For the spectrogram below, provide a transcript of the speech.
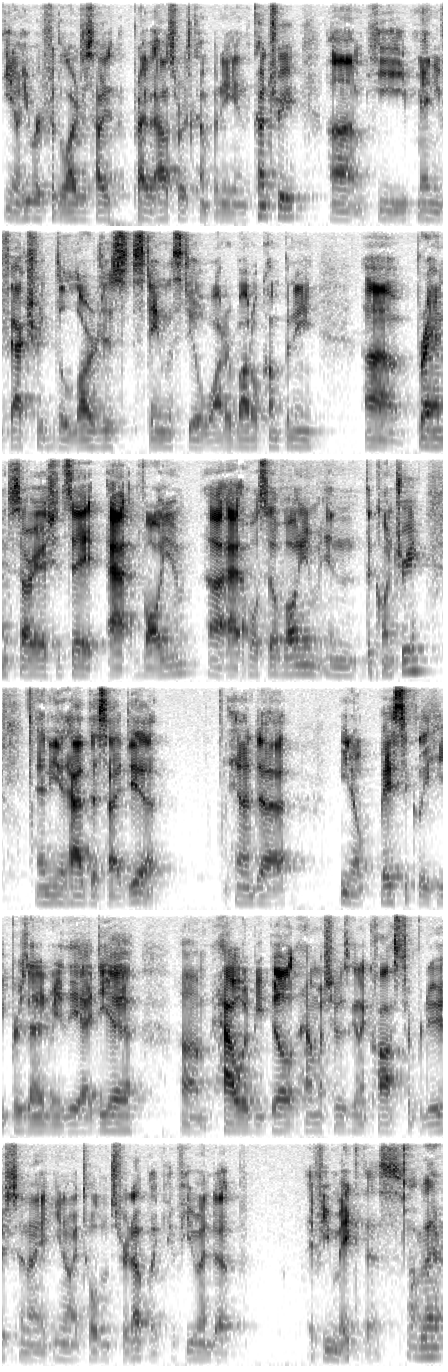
you know, he worked for the largest hi- private housewares company in the country. Um, he manufactured the largest stainless steel water bottle company. Uh, brand, sorry, I should say, at volume, uh, at wholesale volume in the country, and he had had this idea, and uh, you know, basically he presented me the idea, um, how it would be built, how much it was going to cost to produce, and I, you know, I told him straight up, like, if you end up, if you make this, I'm there.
